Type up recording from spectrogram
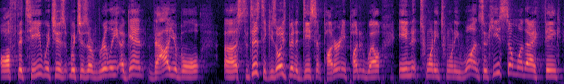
off the tee, which is which is a really again valuable uh, statistic. He's always been a decent putter, and he putted well in 2021. So he's someone that I think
